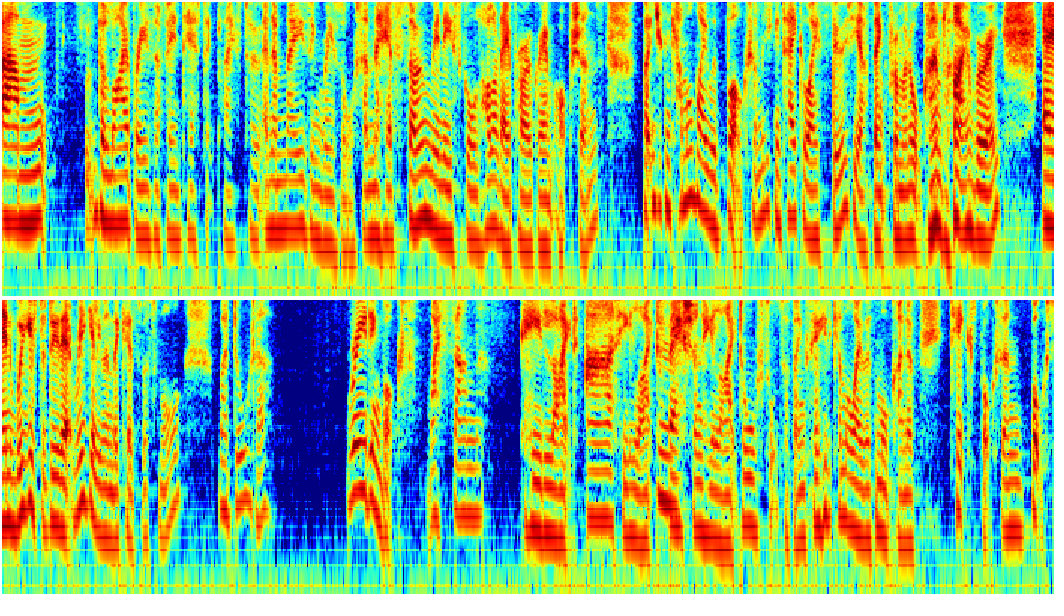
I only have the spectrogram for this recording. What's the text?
Um, the library is a fantastic place too, an amazing resource, and they have so many school holiday program options. But you can come away with books. I mean, you can take away 30, I think, from an Auckland library. And we used to do that regularly when the kids were small. My daughter, reading books. My son, he liked art, he liked mm. fashion, he liked all sorts of things. So he'd come away with more kind of textbooks and books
